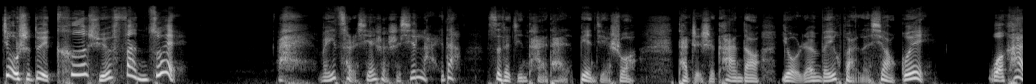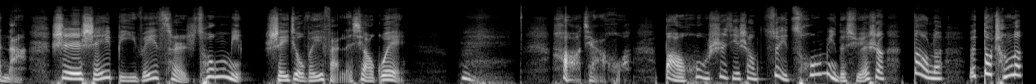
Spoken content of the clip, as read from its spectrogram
就是对科学犯罪。哎，维茨尔先生是新来的，斯特金太太辩解说，他只是看到有人违反了校规。我看呐，是谁比维茨尔聪明，谁就违反了校规。嗯，好家伙，保护世界上最聪明的学生，到了，倒成了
